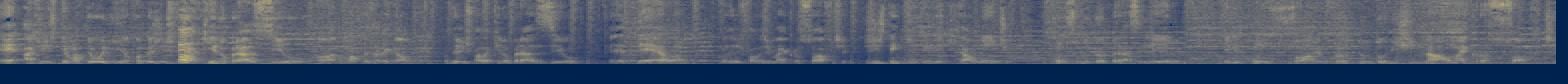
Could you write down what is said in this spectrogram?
É, a gente tem uma teoria. Quando a gente fala É. aqui no Brasil, ó, uma coisa legal. Quando a gente fala aqui no Brasil é dela, quando a gente fala de Microsoft, a gente tem que entender que realmente o consumidor brasileiro ele consome o produto original Microsoft.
